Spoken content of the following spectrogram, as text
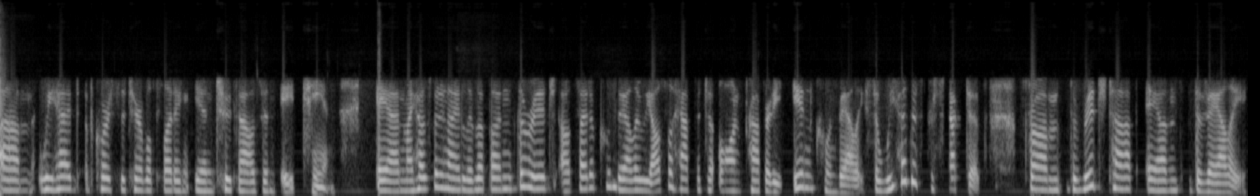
Um, we had, of course, the terrible flooding in 2018, and my husband and I live up on the ridge outside of Coon Valley. We also happen to own property in Coon Valley. So we had this perspective from the ridge top and the valley.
